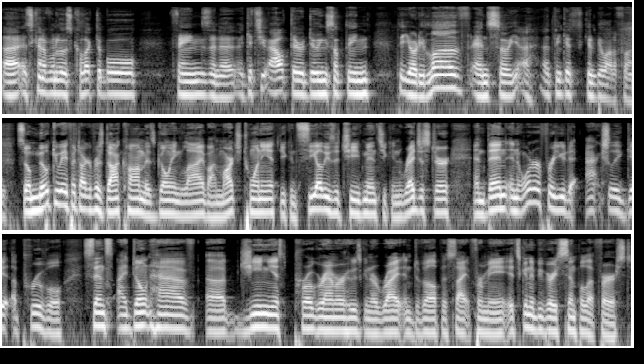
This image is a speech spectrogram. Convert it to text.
Uh, it's kind of one of those collectible things, and uh, it gets you out there doing something that you already love. And so, yeah, I think it's going to be a lot of fun. So, MilkyWayPhotographers.com is going live on March 20th. You can see all these achievements, you can register, and then in order for you to actually get approval, since I don't have a genius programmer who's going to write and develop a site for me, it's going to be very simple at first.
